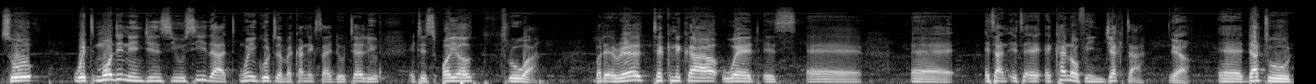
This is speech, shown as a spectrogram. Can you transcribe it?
So with modern engines, you see that when you go to the mechanic side, they'll tell you it is oil thrower, but a real technical word is uh, uh, it's an it's a, a kind of injector. Yeah. uh, that would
